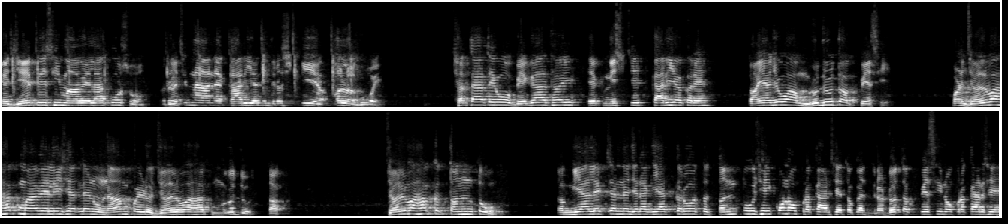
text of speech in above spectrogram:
કે જે પેશીમાં આવેલા કોષો રચના અને કાર્યની દ્રષ્ટિએ અલગ હોય. છતાં તેઓ ભેગા થઈ એક નિશ્ચિત કાર્ય કરે. તો અહીંયા જુઓ, આ મૃદુતક પેશી. પણ જલવાહકમાં આવેલી છે એટલે એનું નામ પડ્યું જલવાહક મૃદુતક. જલવાહક તંતુ. તો ગયા લેક્ચર ને જરાક યાદ કરો, તો તંતુ છે એ કોનો પ્રકાર છે? તો કે દ્રઢોતક પેશીનો પ્રકાર છે.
